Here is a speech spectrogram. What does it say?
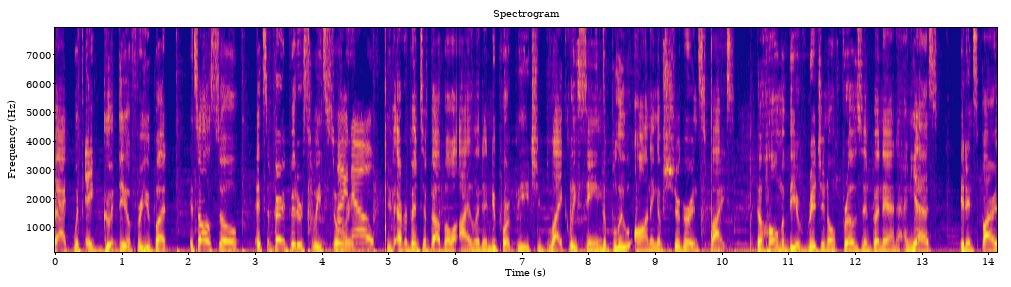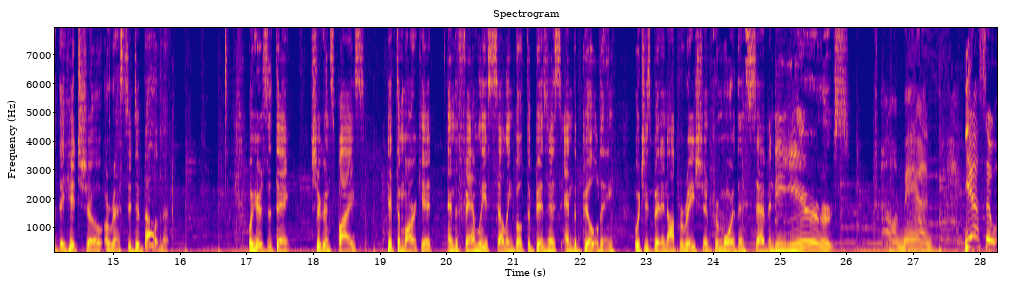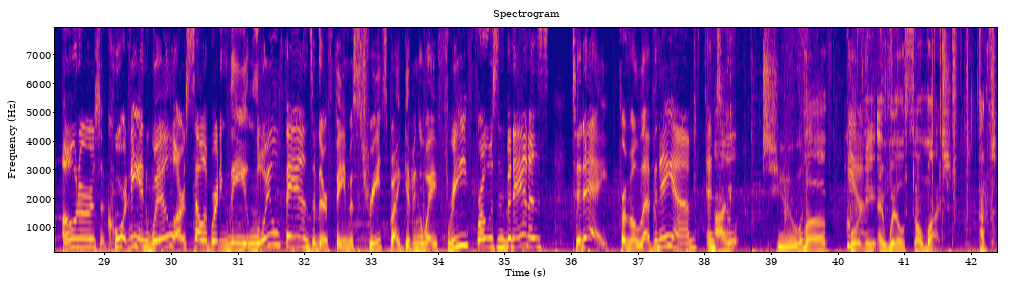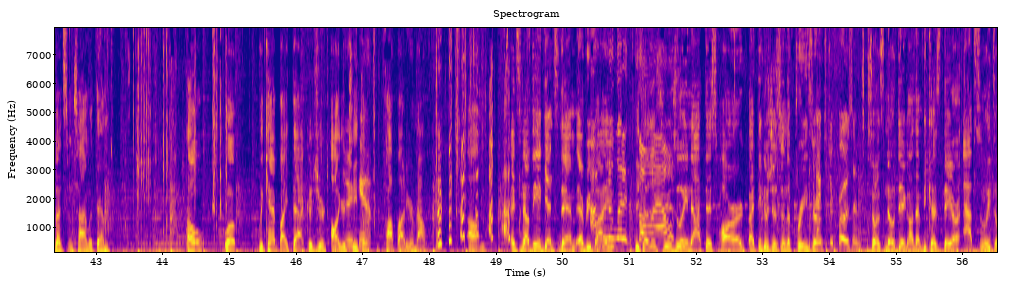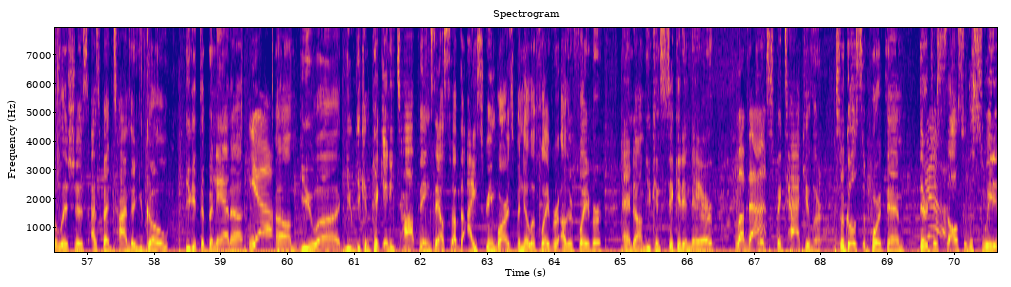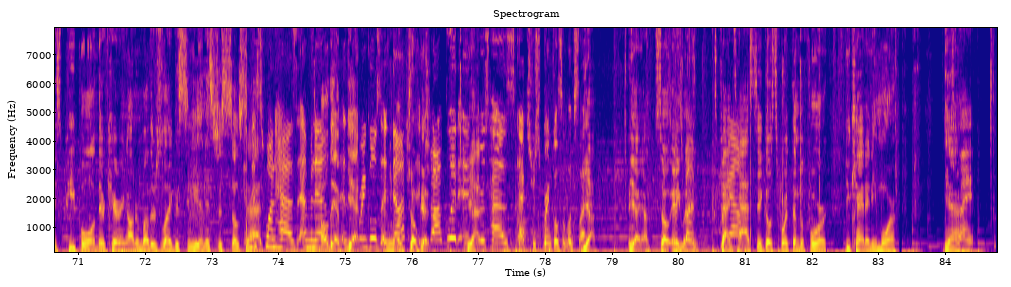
back with a good deal for you, but it's also, it's a very bittersweet story. I know. If you've ever been to Balboa Island in Newport Beach, you've likely seen the blue awning of Sugar and Spice, the home of the original frozen banana. And yes, it inspired the hit show Arrested Development. Well, here's the thing. Sugar and Spice hit the market, and the family is selling both the business and the building, which has been in operation for more than 70 years. Oh, man. Yeah, so owners Courtney and Will are celebrating the loyal fans of their famous treats by giving away free frozen bananas today from 11 a.m. until I 2. Love Courtney and Will so much. I've spent some time with them. Oh, well, we can't bite that because all your No, you teeth will pop out of your mouth. um, it's nothing against them, everybody, let it because thaw it's out. usually not this hard. I think it was just in the freezer. Extra frozen. So it's no dig on them because they are absolutely delicious. I spent time there. You go, you get the banana. Yeah. Um, you, uh, you you can pick any toppings. They also have the ice cream bars, vanilla flavor, other flavor, and um, you can stick it in there. Love that. And it's spectacular. So go support them. They're Yeah. just also the sweetest people, and they're carrying on her mother's legacy, and it's just so And sad. this one has M&Ms Oh, they have- yeah. Sprinkles and nuts so and chocolate, and Yeah. yours has extra sprinkles, it looks like. yeah, yeah, yeah. So, it's anyway, it's fantastic. Go support them before you can anymore. Yeah. Right.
